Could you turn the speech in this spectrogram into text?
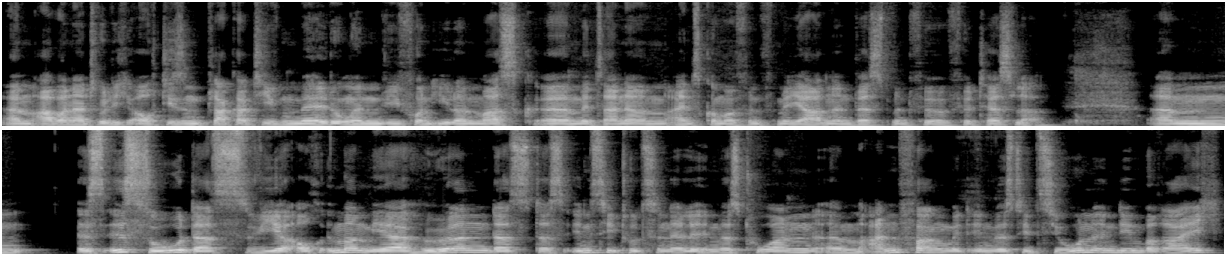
ähm, aber natürlich auch diesen plakativen Meldungen wie von Elon Musk äh, mit seinem 1,5 Milliarden Investment für, für Tesla. Ähm, es ist so, dass wir auch immer mehr hören, dass, dass institutionelle Investoren ähm, anfangen mit Investitionen in dem Bereich.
